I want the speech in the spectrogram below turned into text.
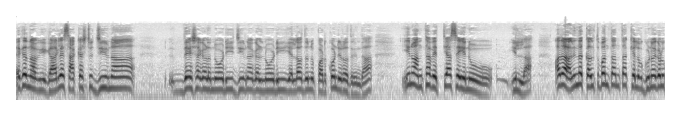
ಯಾಕಂದ್ರೆ ನಾವು ಈಗಾಗಲೇ ಸಾಕಷ್ಟು ಜೀವನ ದೇಶಗಳು ನೋಡಿ ಜೀವನಗಳು ನೋಡಿ ಎಲ್ಲದನ್ನು ಪಡ್ಕೊಂಡಿರೋದ್ರಿಂದ ಏನು ಅಂಥ ವ್ಯತ್ಯಾಸ ಏನೂ ಇಲ್ಲ. ಆದರೆ ಅಲ್ಲಿಂದ ಕಲ್ತು ಬಂದಂಥ ಕೆಲವು ಗುಣಗಳು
